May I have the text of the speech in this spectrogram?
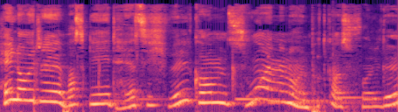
Hey Leute, was geht? Herzlich willkommen zu einer neuen Podcast-Folge.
